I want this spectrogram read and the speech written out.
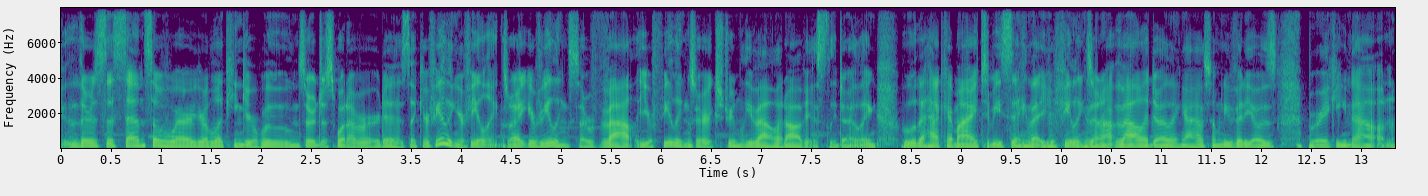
there's this sense of where you're licking your wounds or just whatever it is like you're feeling your feelings right? Your feelings are valid your feelings are extremely valid obviously darling. Who the heck am i to be saying that your feelings are not valid darling? I have so many videos breaking down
